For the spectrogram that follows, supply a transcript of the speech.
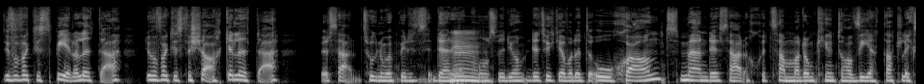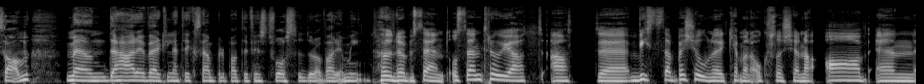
Du får faktiskt spela lite. Du får faktiskt försöka lite. Så här, tog de upp i den Mm. reaktionsvideon, det tyckte jag var lite oskönt men det är så här, skitsamma, de kan ju inte ha vetat liksom. Men det här är verkligen ett exempel på att det finns två sidor av varje mynt. 100 procent. Och sen tror jag att, att eh, vissa personer kan man också känna av en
